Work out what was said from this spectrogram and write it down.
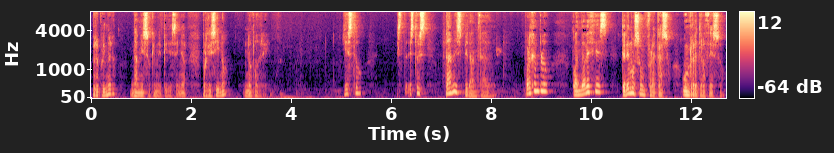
Pero primero, dame eso que me pides, Señor, porque si no, no podré. Y esto esto, es tan esperanzador. Por ejemplo, cuando a veces tenemos un fracaso, un retroceso,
